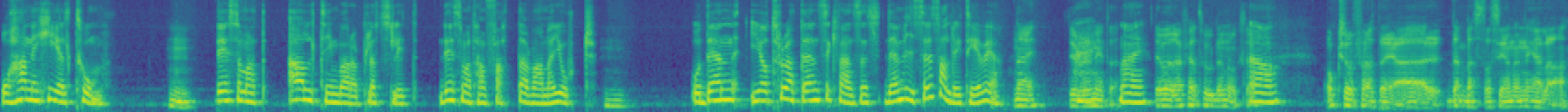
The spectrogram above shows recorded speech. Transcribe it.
Och han är helt tom. Mm. Det är som att allting bara plötsligt, det är som att han fattar vad han har gjort. Och den, jag tror att den sekvensen, den visades aldrig i tv. Nej, det gjorde den inte. Nej. Det var därför jag tog den också. Ja, Också för att det är den bästa scenen i hela,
